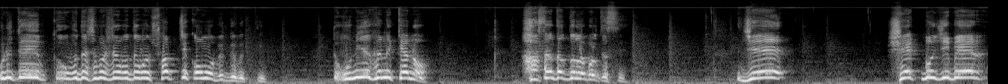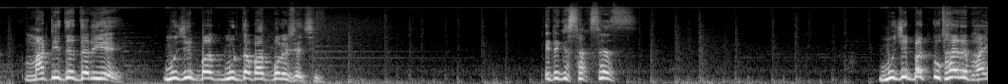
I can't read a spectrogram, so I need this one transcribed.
উনি তো এই উপদেশ মধ্যে সবচেয়ে কম অভিজ্ঞ ব্যক্তি। তো উনি এখানে কেন? হাসান আবদুল্লাহ বলতেছে যে শেখ মুজিবের মাটিতে দাঁড়িয়ে মুজিববাদ মুর্দাবাদ বলে এসেছি। এটা কি সাকসেস মুজিববাদ কোথায় রে ভাই?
